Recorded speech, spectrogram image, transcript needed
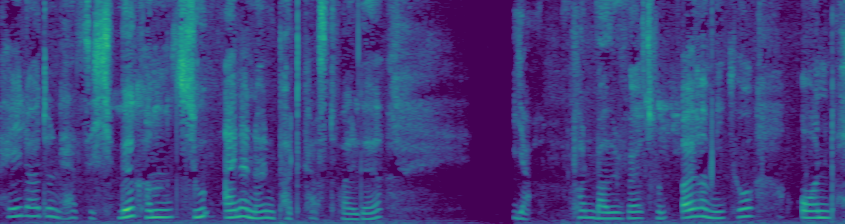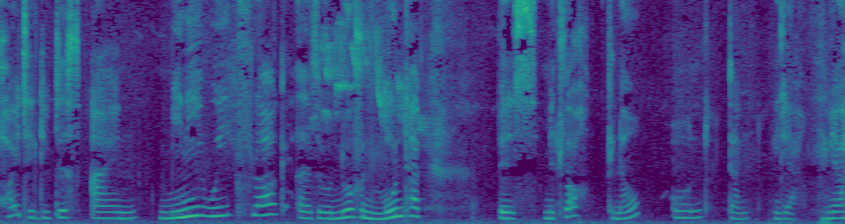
hey Leute und herzlich willkommen zu einer neuen Podcast-Folge. Ja, von Bubbleverse, von eurer Miko. Und heute gibt es ein Mini-Week-Vlog, also nur von Montag bis Mittwoch, genau. Und dann wieder, ja,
